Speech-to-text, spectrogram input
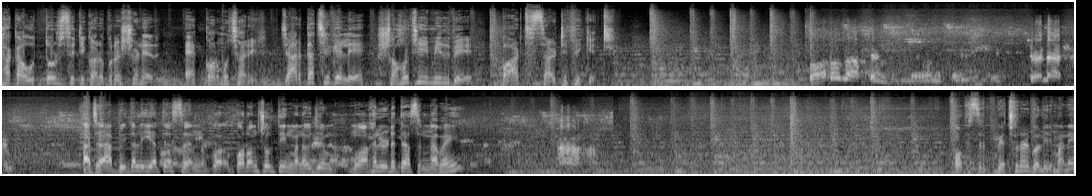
ঢাকা উত্তর সিটি কর্পোরেশনের এক কর্মচারীর, যার কাছে গেলে সহজেই মিলবে বার্থ সার্টিফিকেট। চলে আসেন। আচ্ছা আপনি তাহলে ইয়াতে আছেন? করঞ্চল তিন মানে ওই যে মোয়াখালীটাতে আছেন না ভাই? হ্যাঁ হ্যাঁ। অফিসের পেছনের গলি মানে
